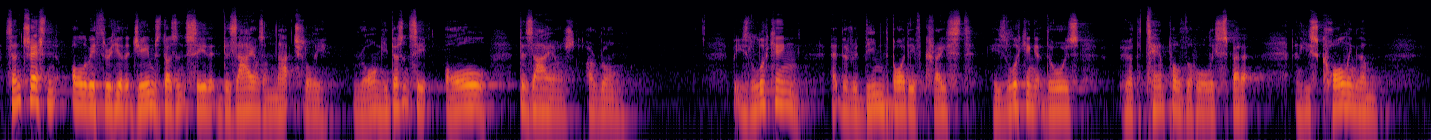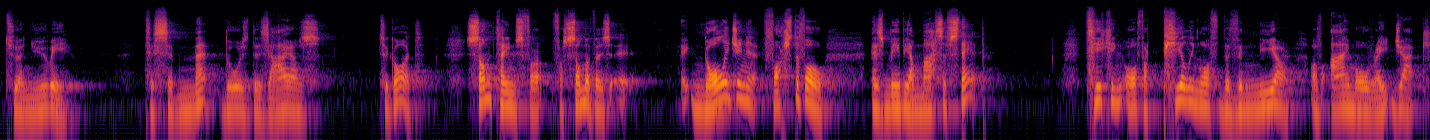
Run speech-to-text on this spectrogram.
It's interesting all the way through here that James doesn't say that desires are naturally wrong. He doesn't say all desires are wrong. But he's looking at the redeemed body of Christ. He's looking at those who are the temple of the Holy Spirit, and he's calling them to a new way, to submit those desires to God. Sometimes, for, for some of us, eh, acknowledging it, first of all, is maybe a massive step. Taking off or peeling off the veneer of I'm all right, Jack.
